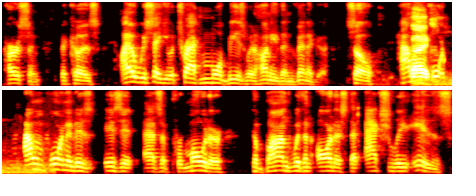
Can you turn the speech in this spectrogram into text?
person. Because I always say you attract more bees with honey than vinegar. So how right. important how important it is is it as a promoter to bond with an artist that actually is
